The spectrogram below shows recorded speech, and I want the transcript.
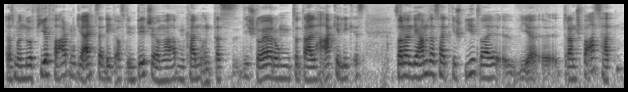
dass man nur vier Farben gleichzeitig auf dem Bildschirm haben kann und dass die Steuerung total hakelig ist, sondern wir haben das halt gespielt, weil wir äh, dran Spaß hatten.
